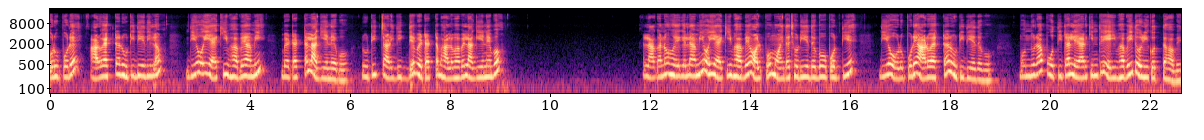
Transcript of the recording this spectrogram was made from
ওর উপরে আরও একটা রুটি দিয়ে দিলাম। দিয়ে ওই একইভাবে আমি বেটারটা লাগিয়ে নেব। রুটির চারিদিক দিয়ে বেটারটা ভালোভাবে লাগিয়ে নেব। লাগানো হয়ে গেলে আমি ওই একইভাবে অল্প ময়দা ছড়িয়ে দেব ওপর দিয়ে দিয়ে ওর উপরে আরও একটা রুটি দিয়ে দেব। বন্ধুরা, প্রতিটা লেয়ার কিন্তু এইভাবেই তৈরি করতে হবে।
